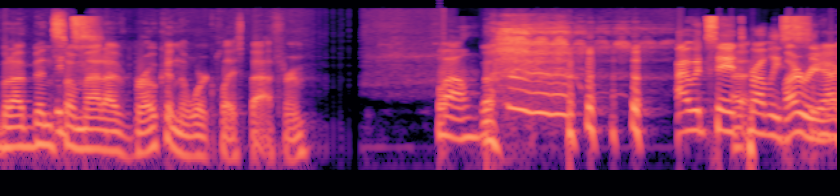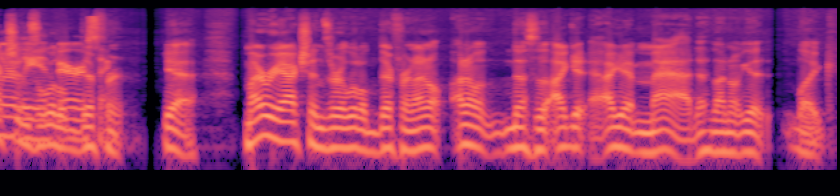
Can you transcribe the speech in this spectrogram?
but I've been so mad I've broken the workplace bathroom. Well, I would say it's probably Uh, my reaction's a little different. Yeah, my reactions are a little different. I don't. I don't necessarily. I get. I get mad. and I don't get like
